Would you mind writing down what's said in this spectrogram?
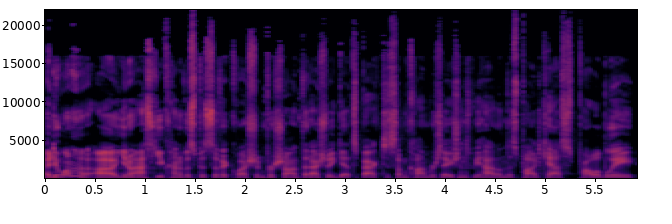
I do want to, uh, you know, ask you kind of a specific question, Prashant, that actually gets back to some conversations we had on this podcast, probably,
